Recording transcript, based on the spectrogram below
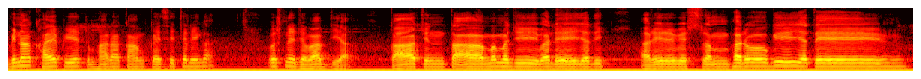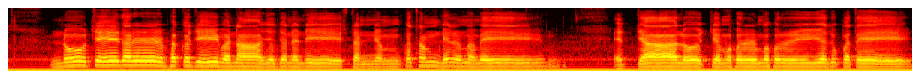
बिना खाए पिए तुम्हारा काम कैसे चलेगा? उसने जवाब दिया, का चिंता मम जीवने यदि हरिर्विश्वभरो गीयते नो चेदर्भक जीवनाय जननी स्तन्यम कथम निर्ममे। इत्यालोच्य मुहुर्मुहुर्यदुपते।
